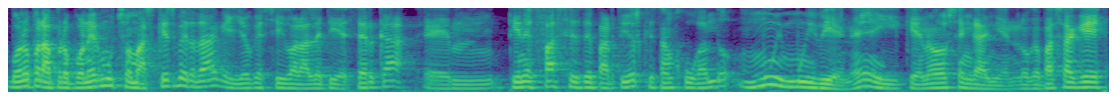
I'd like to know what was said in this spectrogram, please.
bueno, para proponer mucho más, que es verdad que yo que sigo al Atleti de cerca, eh, tiene fases de partidos que están jugando muy, muy bien, ¿eh? y que no os engañen. Lo que pasa que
